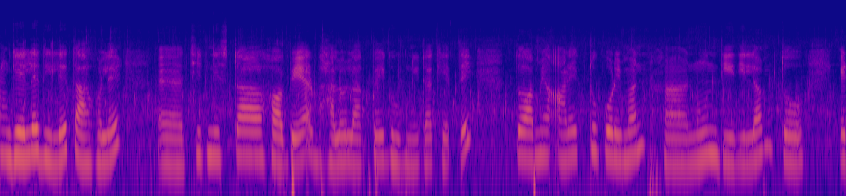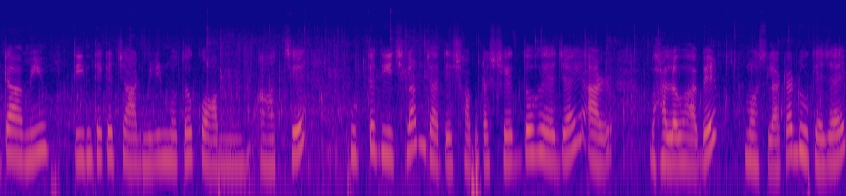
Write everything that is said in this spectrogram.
গেলে দিলে তাহলে থিকনেসটা হবে আর ভালো লাগবে ঘুগনিটা খেতে। তো আমি আরেকটু পরিমাণ নুন দিয়ে দিলাম। তো এটা আমি তিন থেকে চার মিনিট মতো কম আঁচে ফুটতে দিয়েছিলাম যাতে সবটা সেদ্ধ হয়ে যায় আর ভালোভাবে মশলাটা ঢুকে যায়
